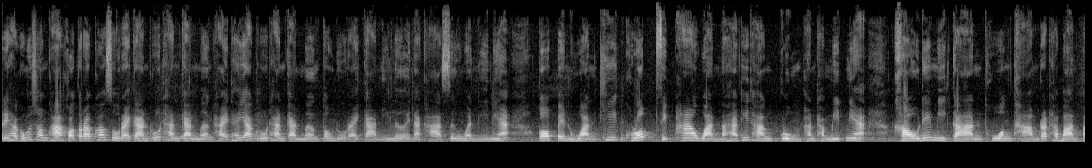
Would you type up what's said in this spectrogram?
วัสดีค่ะคุณผู้ชมคะขอต้อนรับเข้าสู่รายการรู้ทันการเมืองไทย ถ้าอยากรู้ทันการเมืองต้องดูรายการนี้เลยนะคะ ซึ่งวันนี้เนี่ยก็เป็นวันที่ครบ 15 วันนะคะที่ทางกลุ่มพันธมิตรเนี่ยเขาได้มีการทวงถามรัฐบาลไป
